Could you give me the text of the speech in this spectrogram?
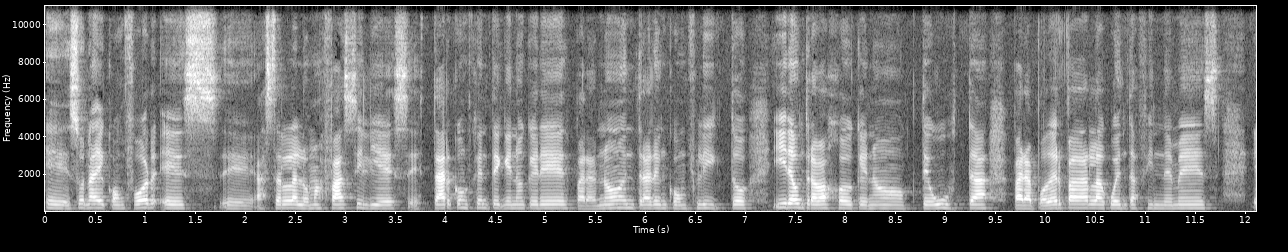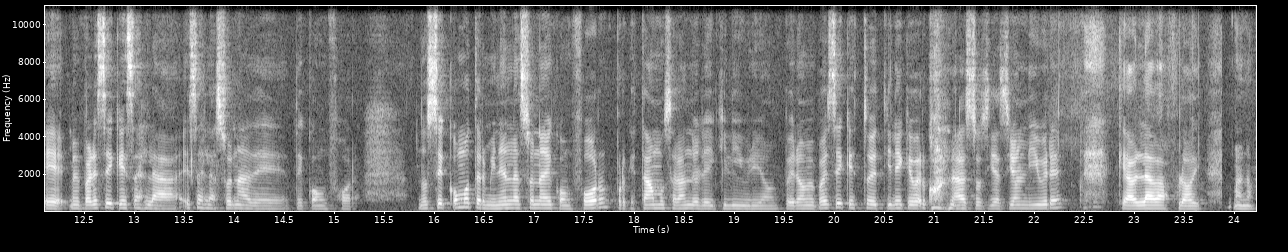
eh, zona de confort es eh, hacerla lo más fácil y es estar con gente que no querés para no entrar en conflicto, ir a un trabajo que no te gusta para poder pagar la cuenta a fin de mes. Eh, me parece que esa es la, esa es la zona de, confort. No sé cómo terminé en la zona de confort porque estábamos hablando del equilibrio, pero me parece que esto tiene que ver con la asociación libre que hablaba Freud. Bueno,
